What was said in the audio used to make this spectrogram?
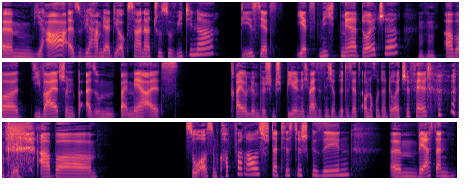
Ähm, ja, also wir haben ja die Oksana Tusovitina, die ist jetzt, jetzt nicht mehr Deutsche, mhm. aber die war jetzt schon also bei mehr als drei Olympischen Spielen. Ich weiß jetzt nicht, ob das jetzt auch noch unter Deutsche fällt. Okay. aber so aus dem Kopf heraus, statistisch gesehen, ähm, wäre es dann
